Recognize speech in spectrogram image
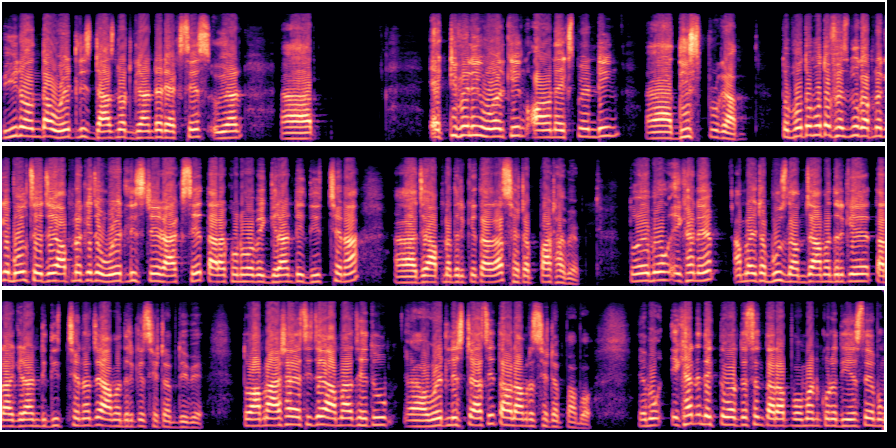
been on the wait list does not granted access we are actively working on expanding this program তো প্রথমত ফেসবুক আপনাকে বলছে যে আপনাকে যে ওয়েট লিস্টে রাখছে, তারা কোনোভাবে গ্যারান্টি দিচ্ছে না যে আপনাদেরকে তারা সেটা পাঠাবে। তো এবং এখানে আমরা এটা বুঝলাম যে আমাদেরকে তারা গ্যারান্টি দিচ্ছে না যে আমাদেরকে সেট দিবে। তো আমরা আশায় আছি যে আমরা যেহেতু ওয়েট লিস্টে আছি, তাহলে আমরা সেট পাবো। এবং এখানে দেখতে পারতেছেন তারা প্রমাণ করে দিয়েছে এবং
